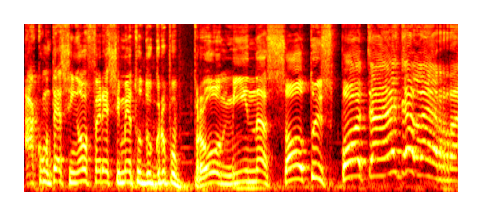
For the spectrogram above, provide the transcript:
acontece em oferecimento do grupo Promina. Solta o spot aí, galera!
